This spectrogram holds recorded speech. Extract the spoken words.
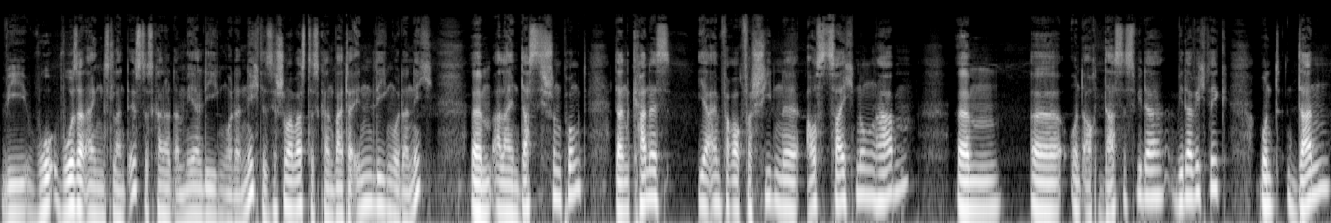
wie, wo, wo sein eigenes Land ist. Das kann halt am Meer liegen oder nicht. Das ist schon mal was. Das kann weiter innen liegen oder nicht. Ähm, allein das ist schon ein Punkt. Dann kann es ja einfach auch verschiedene Auszeichnungen haben. Ähm, äh, und auch das ist wieder, wieder wichtig. Und dann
